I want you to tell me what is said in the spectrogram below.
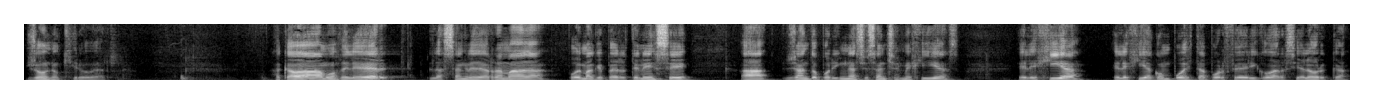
yo no quiero verla. Acabábamos de leer La sangre derramada, poema que pertenece a Llanto por Ignacio Sánchez Mejías, elegía, elegía compuesta por Federico García Lorca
